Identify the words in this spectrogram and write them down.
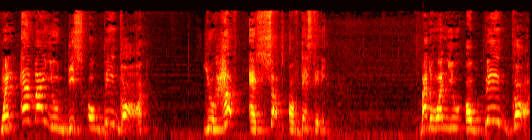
Whenever you disobey God, you have a shot of destiny. But when you obey God,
